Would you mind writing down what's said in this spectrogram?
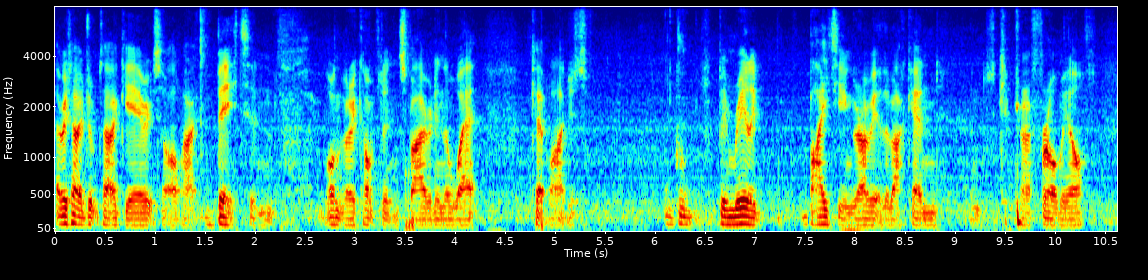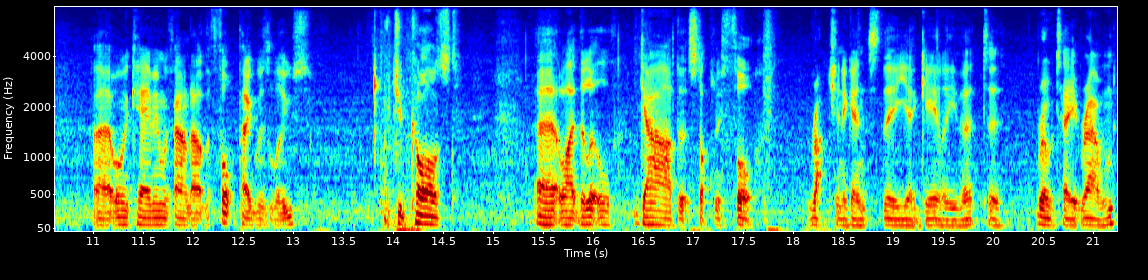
Every time I jumped out of gear, it sort of like bit, and wasn't very confident in spiring in the wet. Kept like just been really bitey and grabby at the back end, and just kept trying to throw me off. Uh, when we came in, we found out the foot peg was loose, which had caused uh, like the little guard that stops my foot ratcheting against the uh, gear lever to rotate round,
